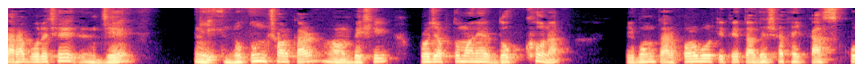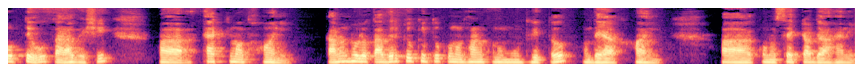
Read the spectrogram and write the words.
তারা বলেছে যে নতুন সরকার বেশি পর্যাপ্ত মানের দক্ষ না এবং তার পরবর্তীতে তাদের সাথে কাজ করতেও তারা বেশি একমত হয়নি। কারণ হলো তাদেরকেও কিন্তু কোনো ধরনের কোনো মন্ত্রিত্ব দেয়া হয়নি কোনো সেক্টর দেওয়া হয়নি।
